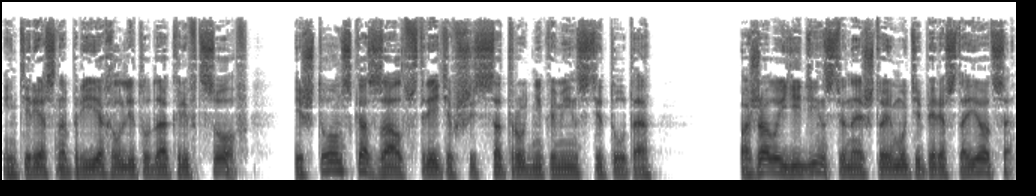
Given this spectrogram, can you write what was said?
Интересно, приехал ли туда Кривцов, и что он сказал, встретившись с сотрудниками института. Пожалуй, единственное, что ему теперь остается,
